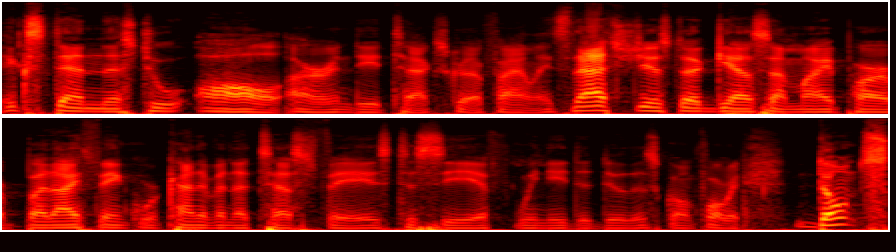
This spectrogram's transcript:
extend this to all R&D tax credit filings. That's just a guess on my part, but I think we're kind of in a test phase to see if we need to do this going forward. Don't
